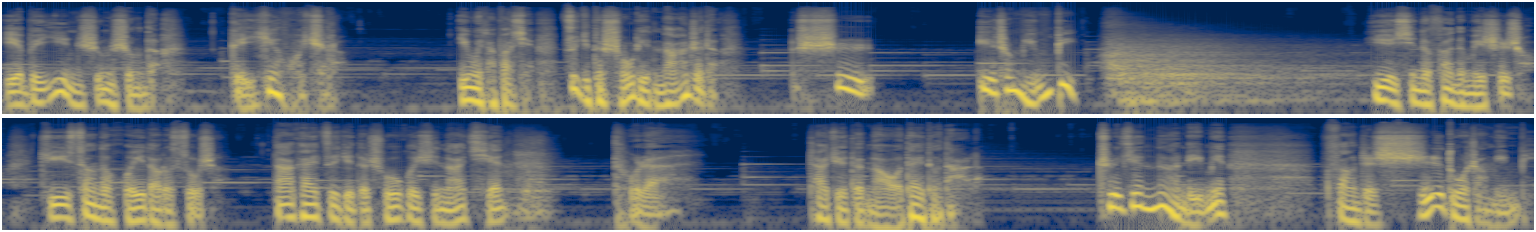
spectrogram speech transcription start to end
也被硬生生的给咽回去了，因为他发现自己的手里拿着的是一张冥币。叶心的饭都没吃成，沮丧的回到了宿舍，打开自己的橱柜去拿钱，突然，他觉得脑袋都大了，只见那里面。放着十多张冥币，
